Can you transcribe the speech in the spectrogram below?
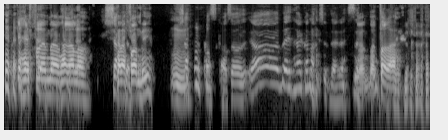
jeg er ikke helt fornøyd med den her heller. Kan jeg få en ny? Mm. Flaska, så ja, den her kan aksepteres. Ja, Den tar jeg.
